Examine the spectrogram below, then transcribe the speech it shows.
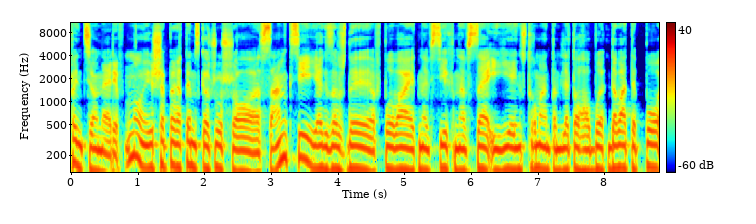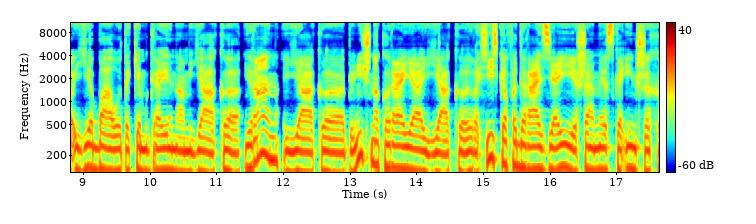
пенсіонерів. Ну і ще перед тим скажу, що санкції, як завжди, впливають на всіх на все і є інструментом для того, аби давати по єбалу таким країнам, як Іран, як Північна Корея, як Російська Федерація і ще низка інших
